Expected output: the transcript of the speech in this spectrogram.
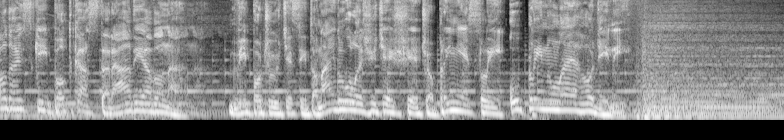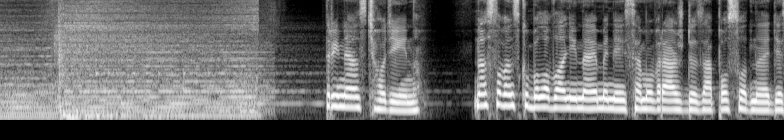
Spravodajský podcast Rádia Vlna. Vypočujte si to najdôležitejšie, čo priniesli uplynulé hodiny. 13 hodín. Na Slovensku bolo v Lani najmenej samovrážd za posledné 10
